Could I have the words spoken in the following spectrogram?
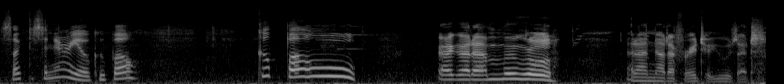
Select a scenario, Kupo. Kupo! I got a Moogle! And I'm not afraid to use it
